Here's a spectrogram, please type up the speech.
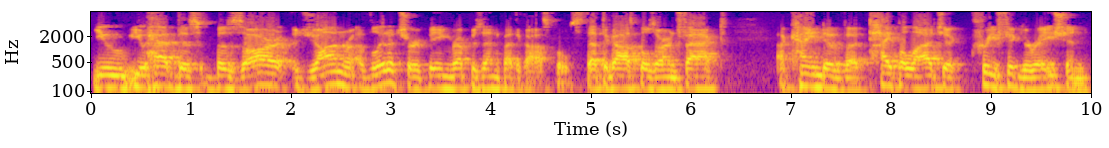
you, you had this bizarre genre of literature being represented by the Gospels, that the Gospels are in fact a kind of a typologic prefiguration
